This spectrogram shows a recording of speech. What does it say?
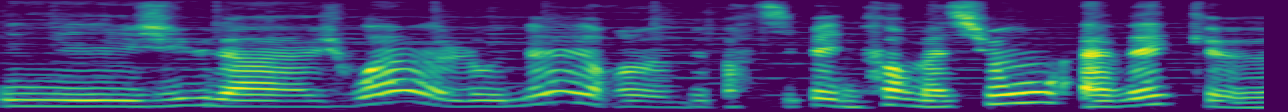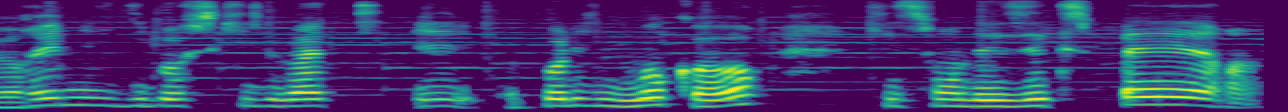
Et j'ai eu la joie, l'honneur euh, de participer à une formation avec euh, Rémi Dibowski-Duat et Pauline Mocor, qui sont des experts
